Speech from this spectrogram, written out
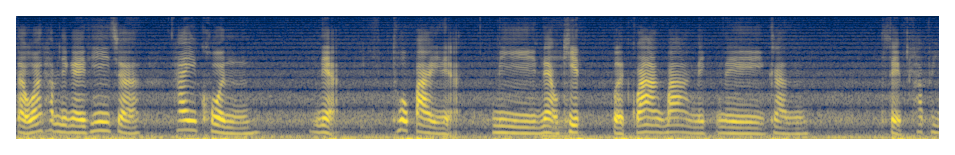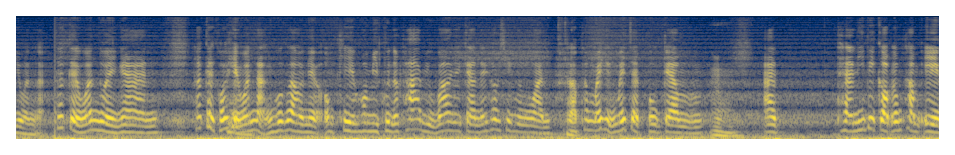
แต่ว่าทำยังไงที่จะให้คนเนี่ยทั่วไปเนี่ยมีแนวคิดเปิดกว้างบ้างในในการเส พภาพยนตร์อะถ้าเกิดว่าหน่วยงาน ถ้าเกิดเขาเห็นว่าหนังพวกเราเนี่ยโอเค พอมีคุณภาพอยู่บ้างในการได้เข้าชิงรางวัลครับ ทำไมถึงไม่จัดโปรแกรมอืม อะแทนที่พี่กอฟต้องทำเอง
